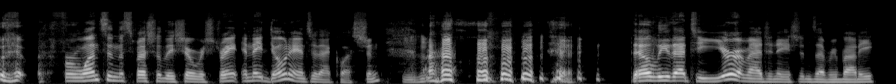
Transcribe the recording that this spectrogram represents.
for once in the special they show restraint and they don't answer that question. Mm-hmm. They'll leave that to your imaginations, everybody.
